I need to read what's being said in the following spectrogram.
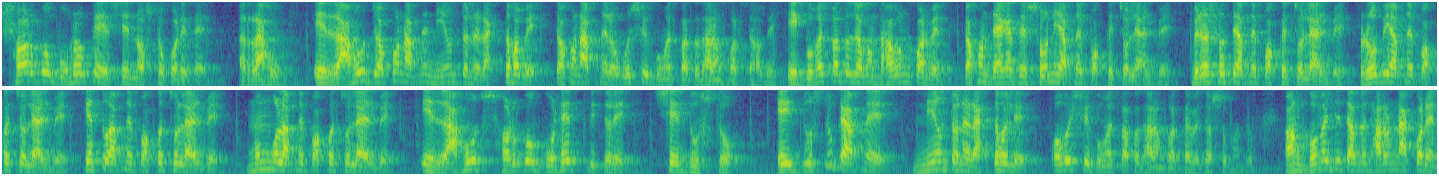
স্বর্গ গ্রহকে সে নষ্ট করে দেয়। রাহু। এই রাহু যখন আপনি নিয়ন্ত্রণে রাখতে হবে, তখন আপনার অবশ্যই গোমেদ পাত্র ধারণ করতে হবে। এই গোমেদ পাত্র যখন ধারণ করবেন, তখন দেখা যাচ্ছে শনি আপনার পক্ষে চলে আসবে, বৃহস্পতি আপনার পক্ষে চলে আসবে, রবি আপনার পক্ষে চলে আসবে, কেতু আপনার পক্ষে চলে আসবে, মঙ্গল আপনার পক্ষে চলে আসবে। এই রাহুর স্বর্গ গ্রহের ভিতরে সে দুষ্ট। এই দুষ্টুকে আপনি নিয়ন্ত্রণে রাখতে হলে অবশ্যই গোমেদ পাত্র ধারণ করতে হবে, দর্শক বন্ধু। কারণ গোমেদ যদি আপনি ধারণ না করেন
